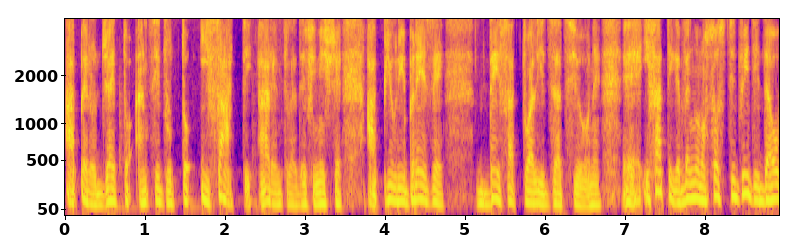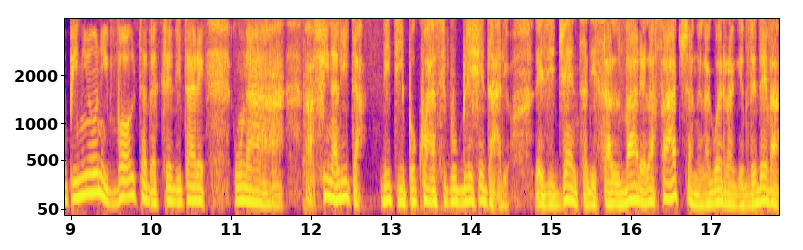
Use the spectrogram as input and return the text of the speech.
ha per oggetto anzitutto i fatti. Arendt la definisce a più riprese defattualizzazione. Eh, I fatti che vengono sostituiti da opinioni volte ad accreditare una finalità di tipo quasi pubblicitario, l'esigenza di salvare la faccia nella guerra che vedeva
